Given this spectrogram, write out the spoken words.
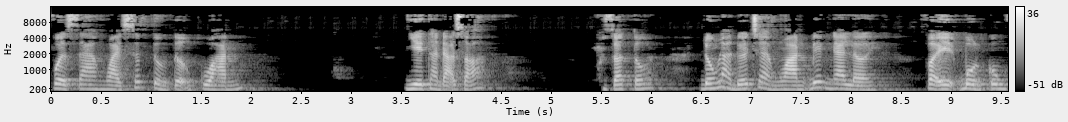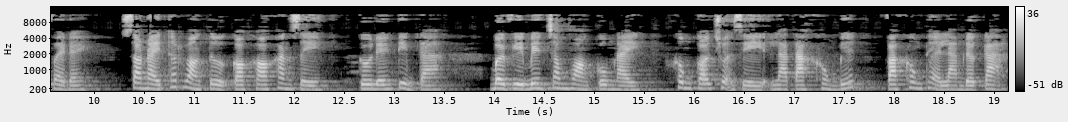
vượt ra ngoài sức tưởng tượng của hắn. Nhi thần đã rõ. Rất tốt, đúng là đứa trẻ ngoan biết nghe lời. Vậy bổn cung về đây, sau này thất hoàng tử có khó khăn gì, cứ đến tìm ta, bởi vì bên trong hoàng cung này không có chuyện gì là ta không biết và không thể làm được cả.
